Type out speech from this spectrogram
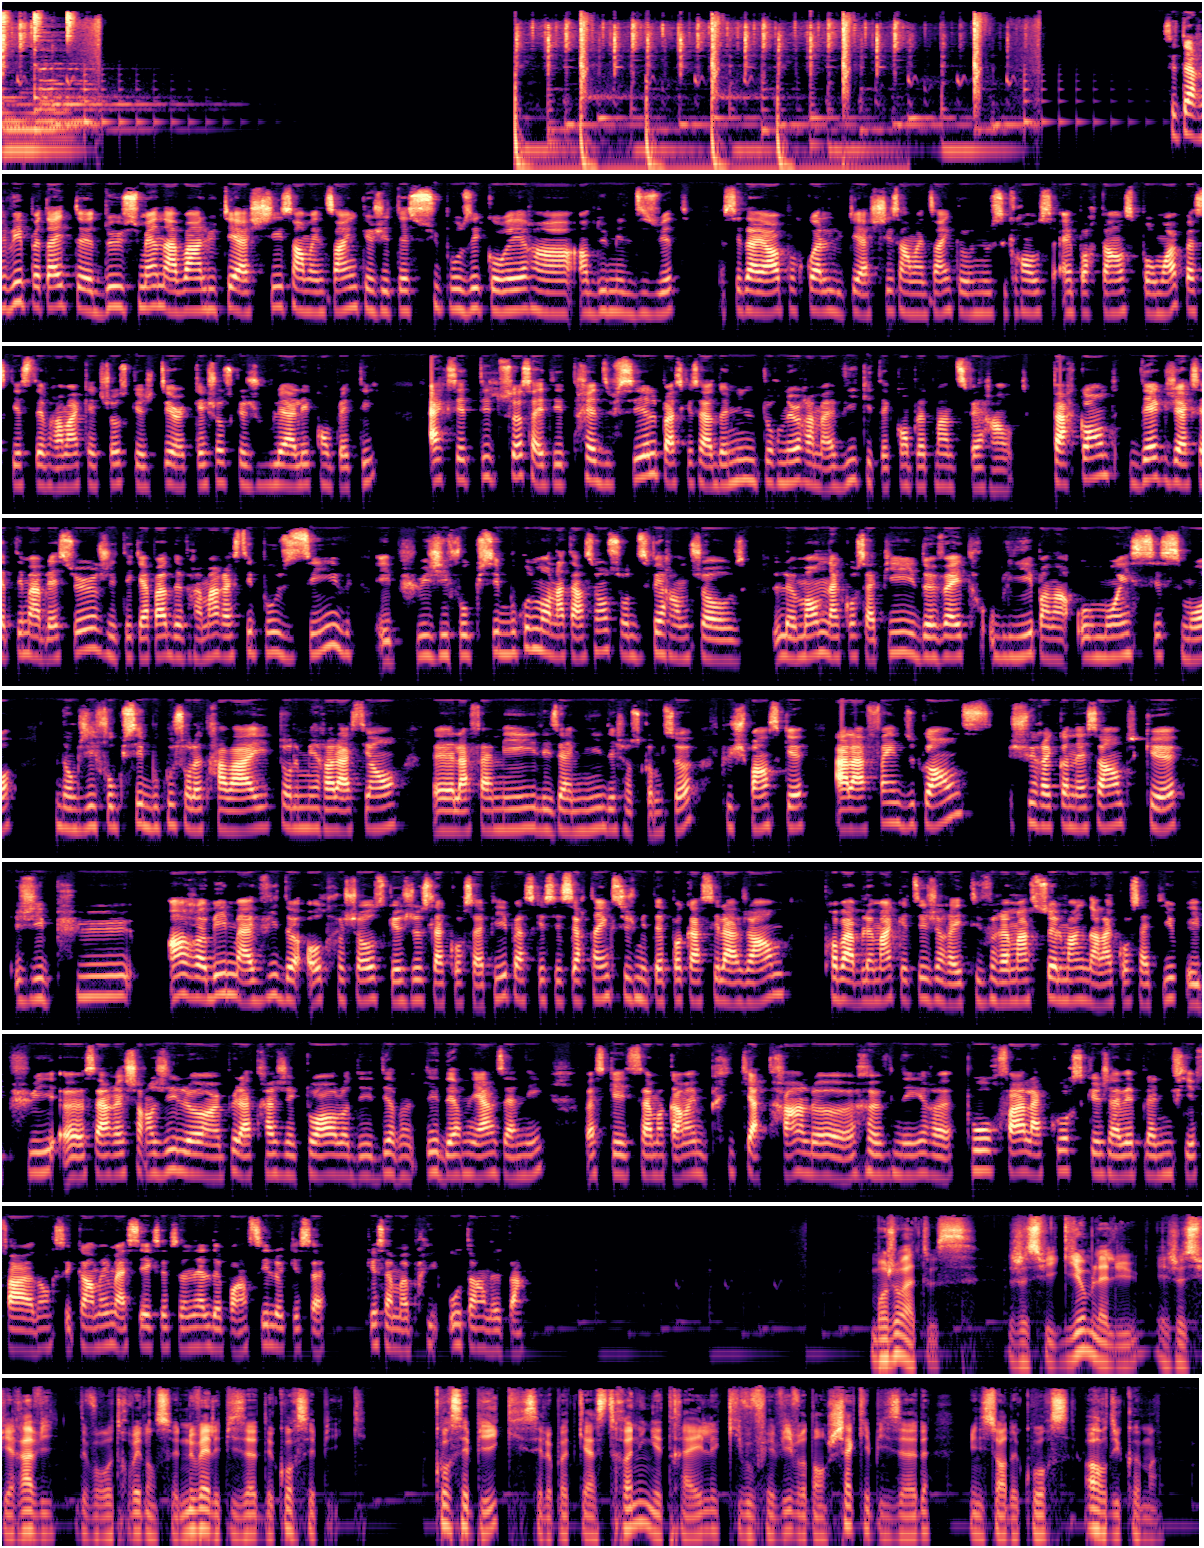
C'est arrivé peut-être deux semaines avant l'UTHC 125 que j'étais supposée courir en, 2018. C'est d'ailleurs pourquoi l'UTHC 125 a une aussi grosse importance pour moi parce que c'était vraiment quelque chose que j'étais quelque chose que je voulais aller compléter accepter tout ça, ça a été très difficile parce que ça a donné une tournure à ma vie qui était complètement différente. Par contre, dès que j'ai accepté ma blessure, été capable de vraiment rester positive et puis j'ai focusé beaucoup de mon attention sur différentes choses. Le monde de la course à pied devait être oublié pendant au moins six mois. Donc, j'ai focusé beaucoup sur le travail, sur mes relations, euh, la famille, les amis, des choses comme ça. Puis, je pense que à la fin du compte, je suis reconnaissante que j'ai pu enrober ma vie de autre chose que juste la course à pied parce que c'est certain que si je m'étais pas cassé la jambe, probablement que j'aurais été vraiment seulement dans la course à pied. Et puis, euh, ça aurait changé là, un peu la trajectoire des, dernières années parce que ça m'a quand même pris quatre ans là, revenir euh, pour faire la course que j'avais planifié faire. Donc, c'est quand même assez exceptionnel de penser que ça que ça m'a pris autant de temps. Bonjour à tous, je suis Guillaume Lalu et je suis ravi de vous retrouver dans ce nouvel épisode de Course épique. Course épique, c'est le podcast Running et Trail qui vous fait vivre dans chaque épisode une histoire de course hors du commun.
